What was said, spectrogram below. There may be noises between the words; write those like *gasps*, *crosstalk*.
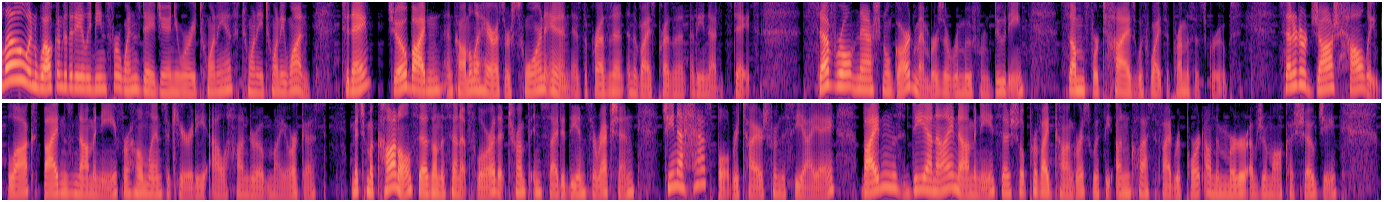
Hello and welcome to the Daily Beans for Wednesday, January 20th, 2021. Today, Joe Biden and Kamala Harris are sworn in as the President and the Vice President of the United States. Several National Guard members are removed from duty, some for ties with white supremacist groups. Senator Josh Hawley blocks Biden's nominee for Homeland Security, Alejandro Mayorkas. Mitch McConnell says on the Senate floor that Trump incited the insurrection. Gina Haspel retires from the CIA. Biden's DNI nominee says she'll provide Congress with the unclassified report on the murder of Jamal Khashoggi.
